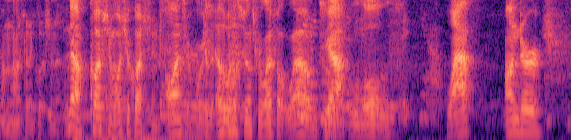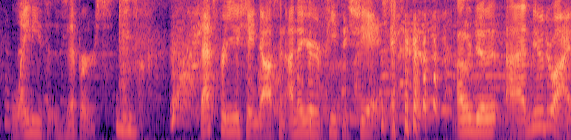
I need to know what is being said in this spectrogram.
I'm not gonna question it. No, question. What's your question? I'll answer for you. Because LOL stands for laugh out loud, so Yeah. it's lols. Laugh under ladies' zippers. That's for you, Shane Dawson. I know you're a piece of shit. I don't get it. Uh, neither do I.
